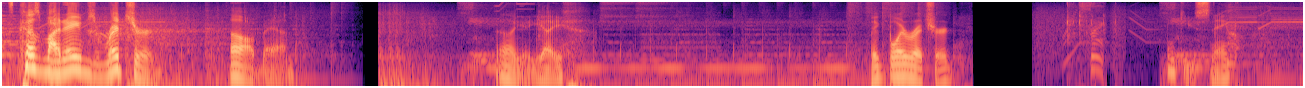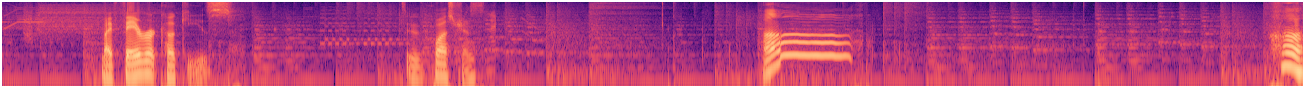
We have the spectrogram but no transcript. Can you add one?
It's cause my name's Richard. Oh man. Oh yeah, yeah. Big boy Richard. Thank you, Snake. My favorite cookies. It's a good question. Uh. Huh.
